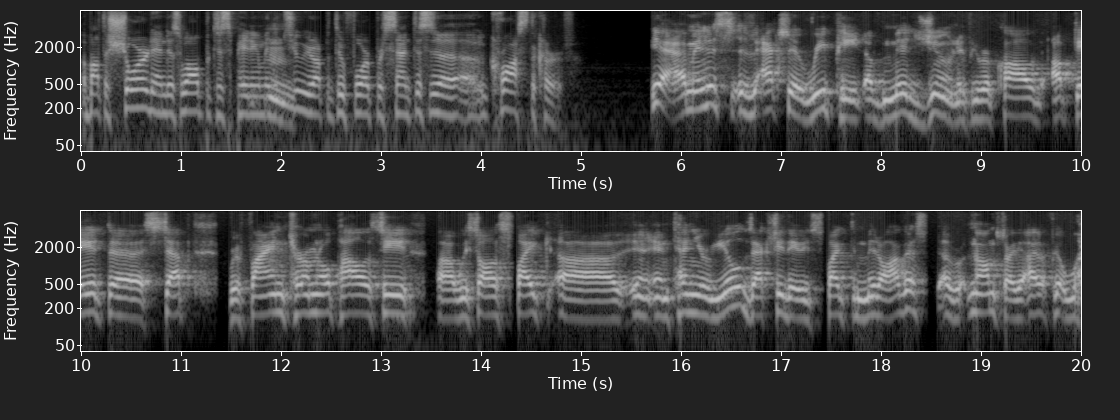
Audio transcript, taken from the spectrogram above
about the short end as well, participating, I mean, mm. the hmm. two year up and through 4%, this is across the curve. Yeah, I mean, this is actually a repeat of mid June. If you recall, updated the SEP refined terminal policy. Uh, we saw a spike uh, in 10 year yields. Actually, they spiked in mid August. Uh, no, I'm sorry. I don't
